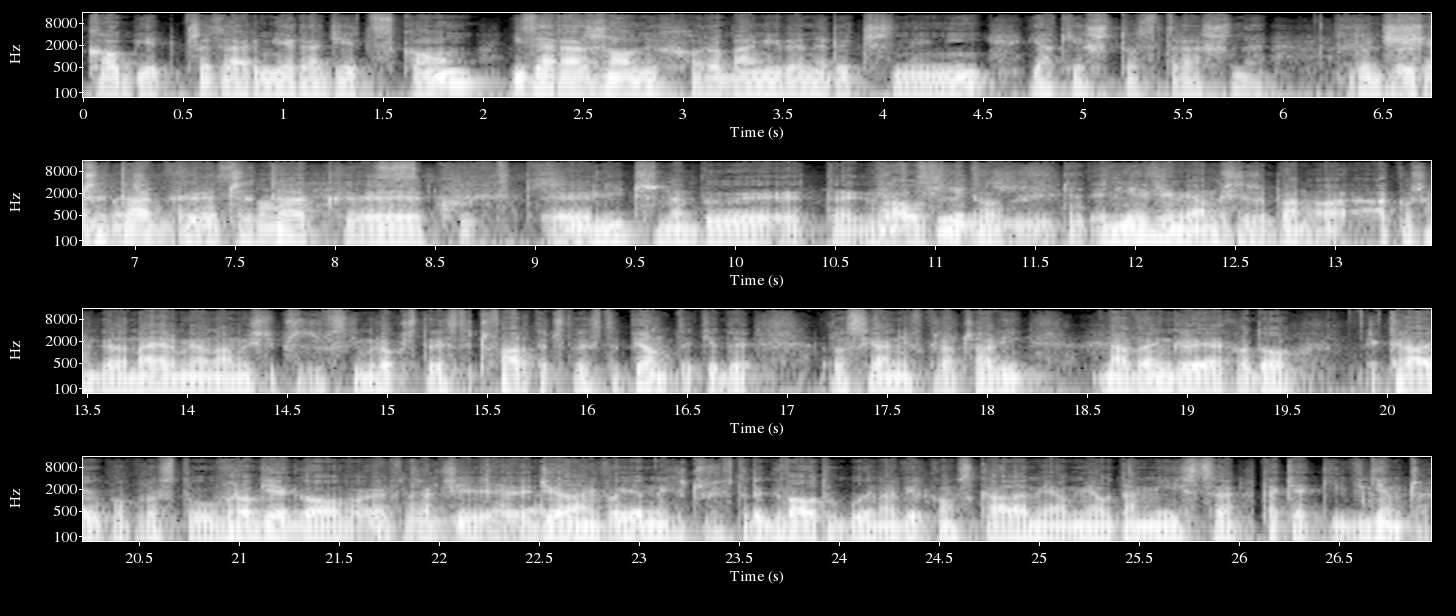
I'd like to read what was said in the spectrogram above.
kobiet przez armię radziecką i zarażonych chorobami wenerycznymi. Jakież to straszne. Dzisiaj Czy tak, za czy tak e, skutki. e, liczne były te gwałty, to twierdzi, tak nie wiem, ja myślę, że pan O- Ako Schengelmeier miał na myśli przede wszystkim rok 44-45, kiedy Rosjanie wkraczali na Węgry jako do kraju po prostu wrogiego w- trakcie działań tak. wojennych. I Oczywiście wtedy gwałty były na wielką skalę, miał, miał tam miejsce, tak jak i w Niemczech.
